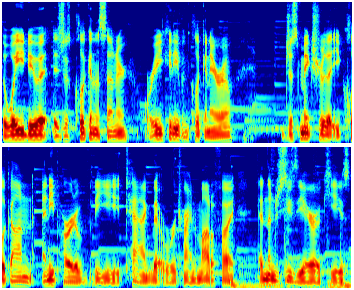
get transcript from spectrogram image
The way you do it is just click in the center, or you could even click an arrow. Just make sure that you click on any part of the tag that we're trying to modify, and then just use the arrow keys,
